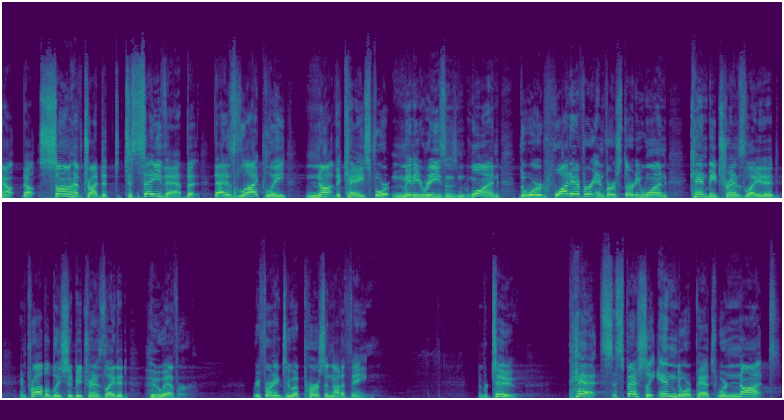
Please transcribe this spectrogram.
Now, now some have tried to, to say that, but that is likely not the case for many reasons. One, the word whatever in verse 31 can be translated, and probably should be translated, whoever referring to a person, not a thing. Number two, pets, especially indoor pets, were not,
